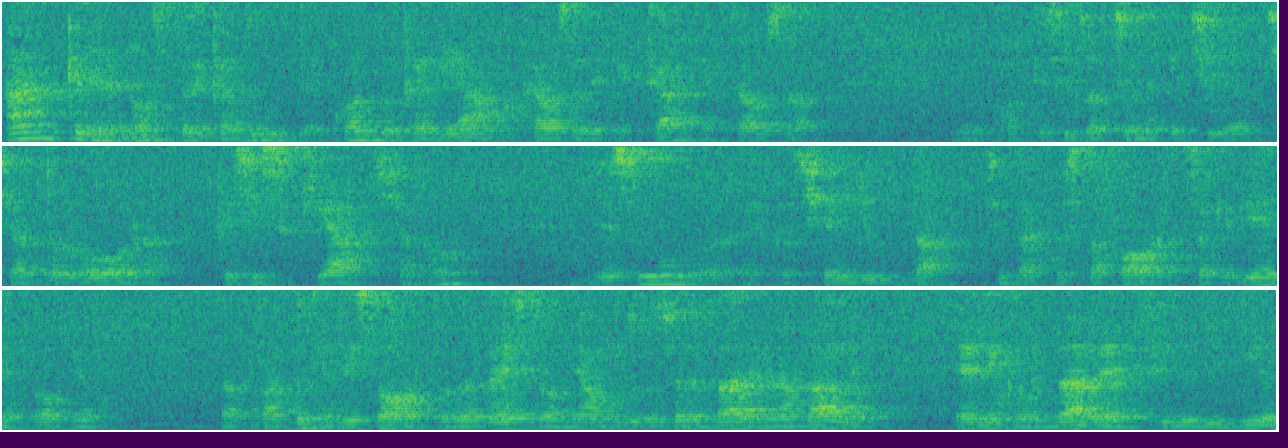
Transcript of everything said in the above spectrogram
anche nelle nostre cadute, quando cadiamo a causa dei peccati, a causa di qualche situazione che ci, ci addolora, che ci schiaccia, no? Gesù ecco, ci aiuta, ci dà questa forza che viene proprio dal fatto che è risorto, del resto abbiamo potuto celebrare il Natale e ricordare il Figlio di Dio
